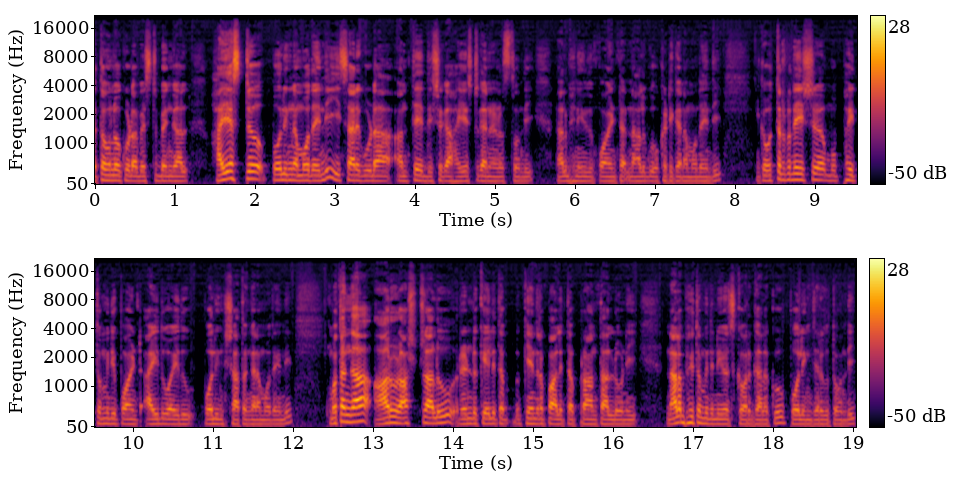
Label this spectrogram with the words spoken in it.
గతంలో కూడా వెస్ట్ బెంగాల్ హయెస్ట్ పోలింగ్ నమోదైంది. ఈసారి కూడా అంతే దిశగా హైయెస్ట్గా నడుస్తుంది. నలభై ఎనిమిది పాయింట్ నాలుగు ఒకటిగా నమోదైంది. ఇక ఉత్తరప్రదేశ్ ముప్పై తొమ్మిది పాయింట్ ఐదు ఐదు పోలింగ్ శాతంగా నమోదైంది. మొత్తంగా ఆరు రాష్ట్రాలు రెండు కేలిత కేంద్రపాలిత ప్రాంతాల్లోని నలభై తొమ్మిది నియోజకవర్గాలకు పోలింగ్ జరుగుతోంది.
